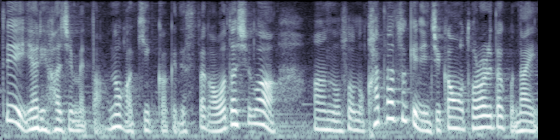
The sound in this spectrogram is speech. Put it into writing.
てやり始めたのがきっかけです。だから私はあのその片付けに時間を取られたくない。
